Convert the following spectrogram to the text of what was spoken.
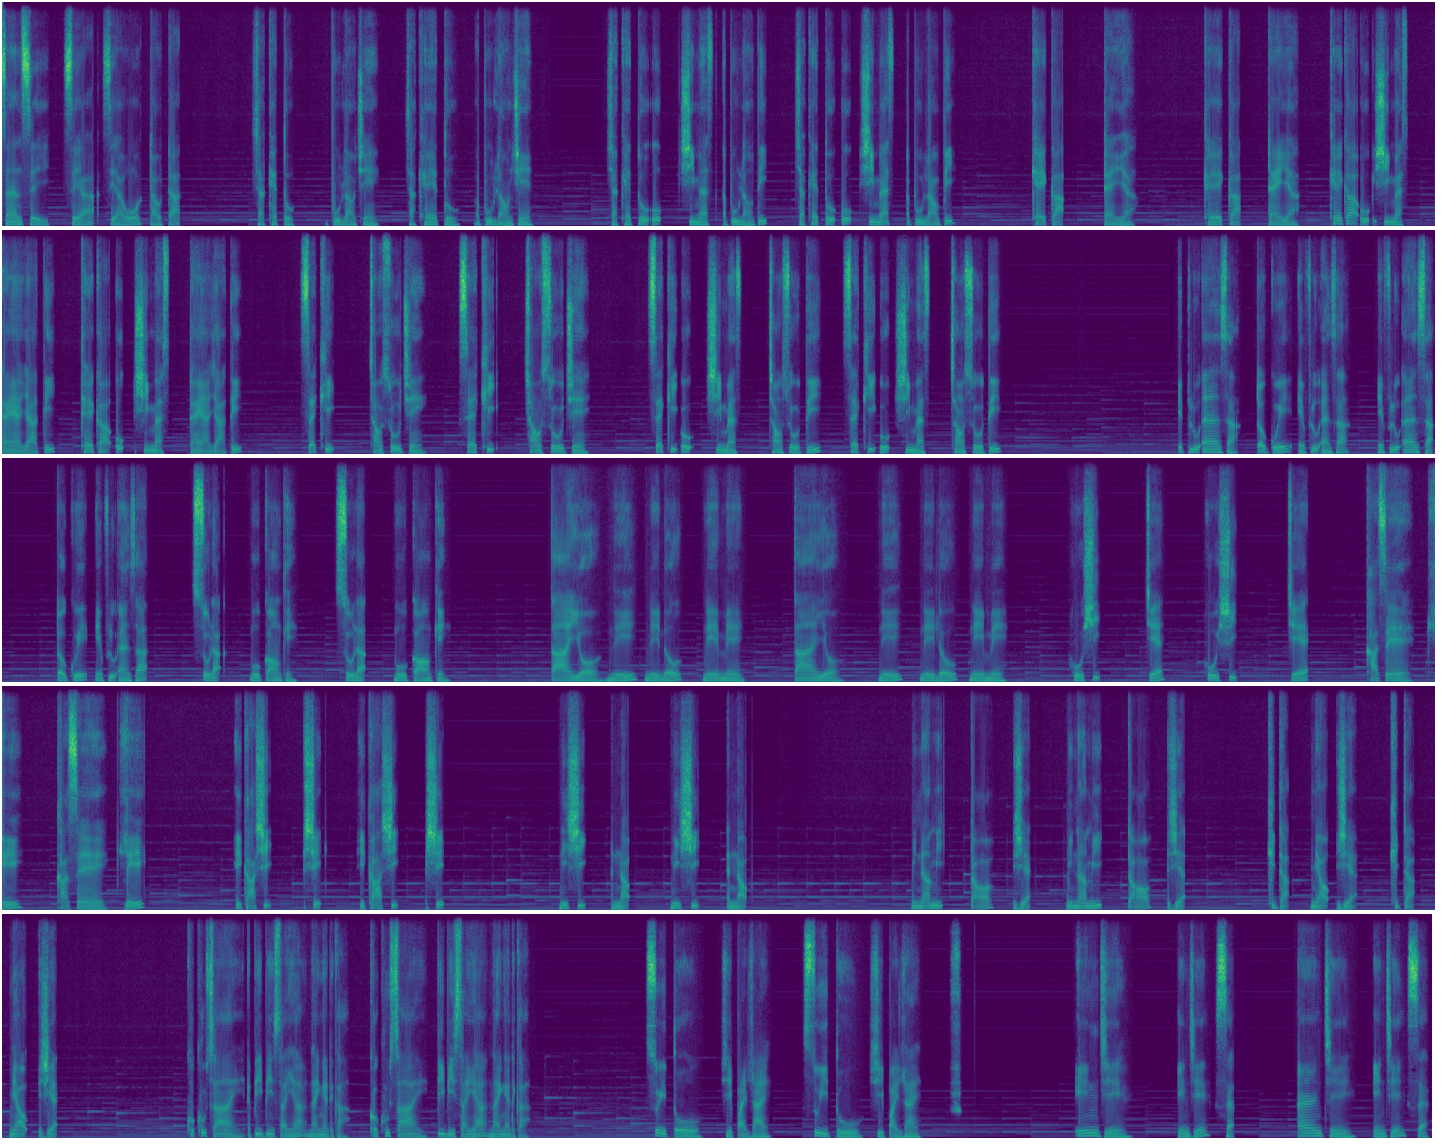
စန်းစိတ်ဆရာဆရာဝန်ဒေါက်တာရခဲတူပူလောင်ခြင်း ရခဲတူအပူလောင်ခြင်းရခဲတူအိုရှိမတ်အပူလောင်သည်ရခဲတူအိုရှိမတ်အပူလောင်ပြီးခဲကတန်ရခဲကတန်ရခဲကအိုရှိမတ်တန်ရရသည်ခဲကအိုရှိမတ်တန်ရရသည်စက်ခိချောင်းဆူခြင်းစက်ခိချောင်းဆူခြင်းစက်ခိအိုရှိမတ်ချောင်းဆူသည်စက်ခိအိုရှိမတ် ချောင်းဆူသည် influenza တောက်ကွေး influenza influenza တောက်ကွေး influenza ဆိုလာမိုးကောင်းခင်ဆိုလာမိုးကောင်းခင်တာယောနေနေတော့နေမင်းတာယောနေနေလုံးနေမင်းဟိုရှိကျဲဟိုရှိကျဲခါဆဲလေ ခါဆဲလေဟီကာရှိအရှိဟီကာရှိအရှိနိရှိအနောက်နိရှိအနောက်မီနာမီတောရက်မီနာမီတောရက်ခိတမြောက်ရက်ခိတမြောက်ရက်ခုခုဆိုင်အပီပီဆိုင်ရာနိုင်ငံတကာခုခုဆိုင်ပီပီဆိုင်ရာနိုင်ငံတကာ ဆွေတိုရေပိုက်လိုက် 水道是摆来。engine engine set engine engine set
